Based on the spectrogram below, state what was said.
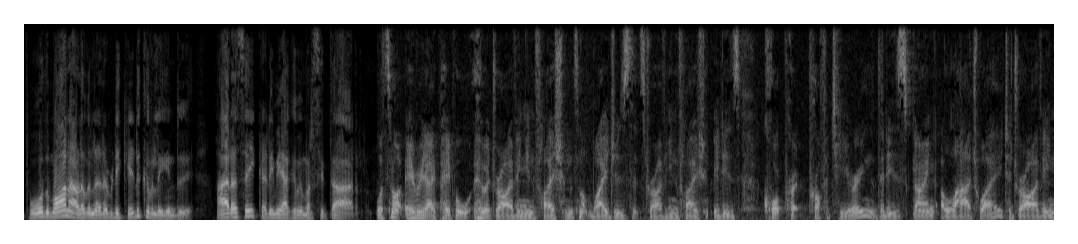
போதுமான அளவு நடவடிக்கை எடுக்கவில்லை என்று அரசை கடுமையாக விமர்சித்தார் Well, it's not everyday people who are driving inflation. It's not wages that's driving inflation. It is corporate profiteering that is going a large way to driving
